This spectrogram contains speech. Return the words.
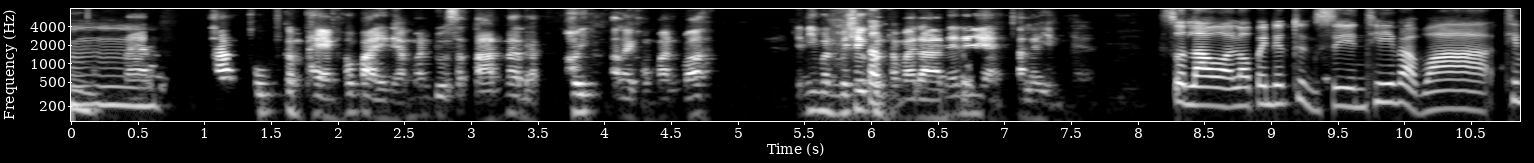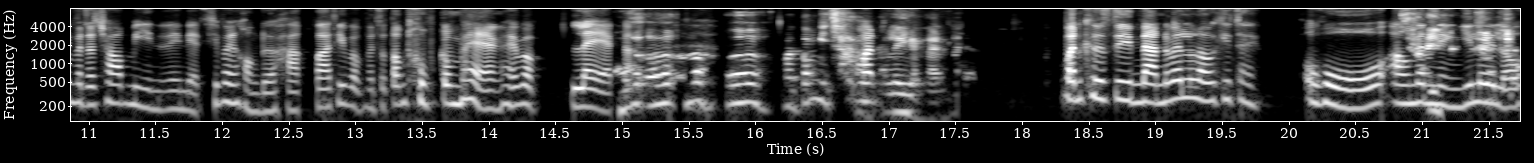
มอืมนะถ้าทุบกำแพงเข้าไปเนี่ย มันดูสตาร์ทมาแบบเฮ้ยอะไรของมันวะอันนี้มันไม่ใช่คนธรรมดาแน่ๆอะไรอย่างเงี้ยส่วนเราอะเราไปนึกถึงซีนที่แบบว่าที่มันจะชอบมีในเน็ตที่เป็นของ The Hulk ป่ะที่แบบมันจะต้องทุบกำแพงให้แบบแหลกเออะอเออเออเออ มันต้องมีฉากมันอะไรอย่างนั้นนะ มันคือ scene นั้นเว้ยแล้วเราคิดใจ โอ้โห เอาเงินอย่างนี้เลยเหรอ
